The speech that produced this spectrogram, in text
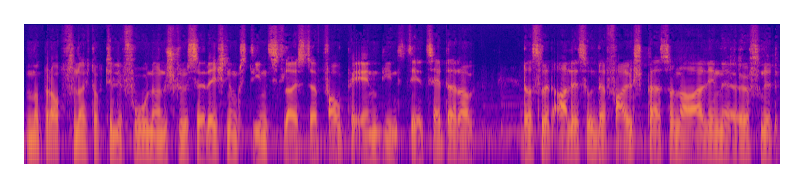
man braucht vielleicht auch Telefonanschlüsse, Rechnungsdienstleister, VPN-Dienste etc. Das wird alles unter Falschpersonalien eröffnet.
